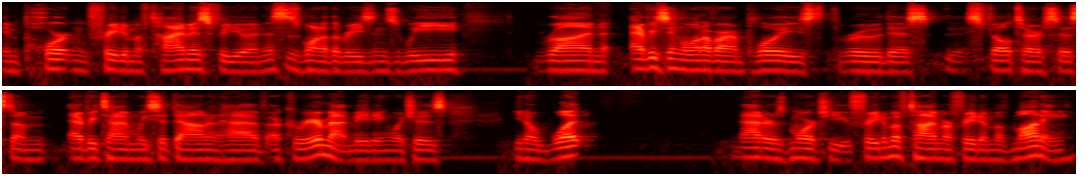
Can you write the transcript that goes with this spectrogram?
important freedom of time is for you. And this is one of the reasons we run every single one of our employees through this this filter system every time we sit down and have a career map meeting, which is, you know, what matters more to you, freedom of time or freedom of money?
